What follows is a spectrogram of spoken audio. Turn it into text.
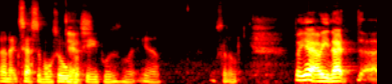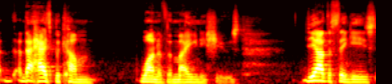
and accessible to all Yes. the pupils, isn't it? Yeah, excellent. But yeah, I mean that uh, that has become one of the main issues. The other thing is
